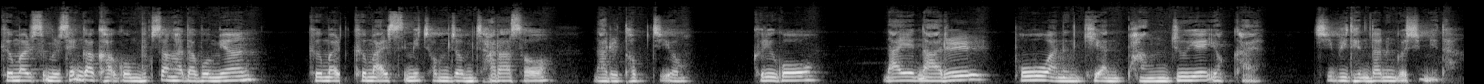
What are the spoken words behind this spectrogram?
그 말씀을 생각하고 묵상하다 보면 그 말, 그 말씀이 점점 자라서 나를 덮지요. 그리고 나의 나를 보호하는 귀한 방주의 역할, 집이 된다는 것입니다.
